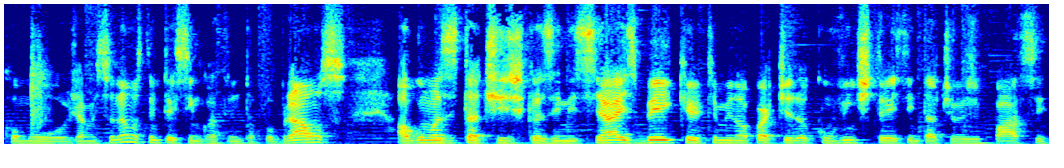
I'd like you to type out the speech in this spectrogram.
como já mencionamos, 35 a 30 para o Browns. Algumas estatísticas iniciais: Baker terminou a partida com 23 tentativas de passe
